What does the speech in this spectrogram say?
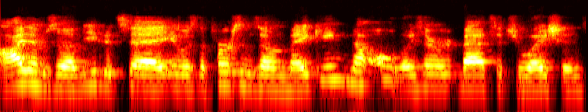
items of you could say it was the person's own making. Not always there were bad situations,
